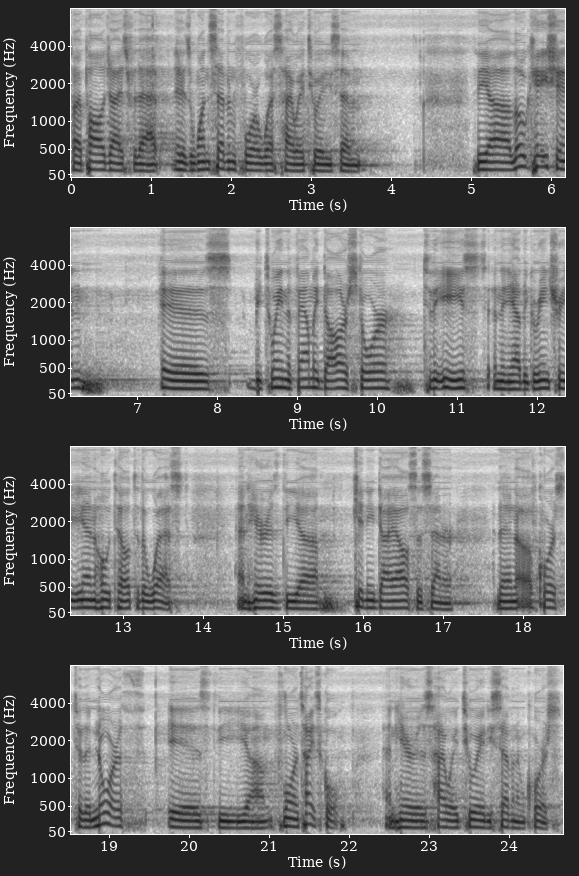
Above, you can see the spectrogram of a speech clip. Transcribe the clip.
So I apologize for that. It is 174 West Highway 287. The uh, location is between the Family Dollar Store to the east, and then you have the Green Tree Inn Hotel to the west. And here is the uh, Kidney Dialysis Center. Then, of course, to the north is the um, Florence High School. And here is Highway 287, of course.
